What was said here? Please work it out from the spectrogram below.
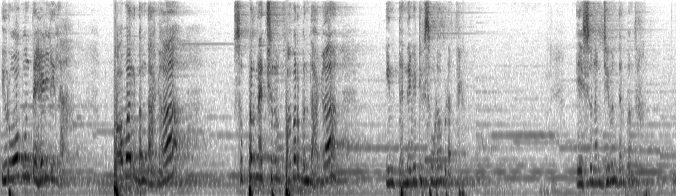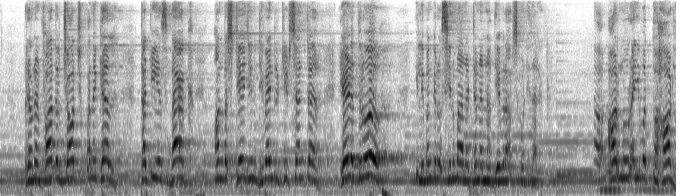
ಇವರು ಹೋಗು ಅಂತ ಹೇಳಲಿಲ್ಲ ಪವರ್ ಬಂದಾಗ ಸೂಪರ್ ನ್ಯಾಚುರಲ್ ಪವರ್ ಬಂದಾಗ ಇಂಥ ನೆಗೆಟಿವ್ಸ್ ಓಡೋಗ್ಬಿಡತ್ತೆ. ಯೇಸು ನನ್ನ ಜೀವನದಲ್ಲಿ ಬಂದರು. Reverend father George Panackal thirty years back on the stage in divine retreat centre ಹೇಳಿದ್ರು, ಇಲ್ಲಿ ಬಂದಿರೋ ಸಿನಿಮಾ ನಟನನ್ನು ದೇವರ ಆರಿಸ್ಕೊಂಡಿದ್ದಾರೆ. ಆರುನೂರ ಐವತ್ತು ಹಾಡು.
